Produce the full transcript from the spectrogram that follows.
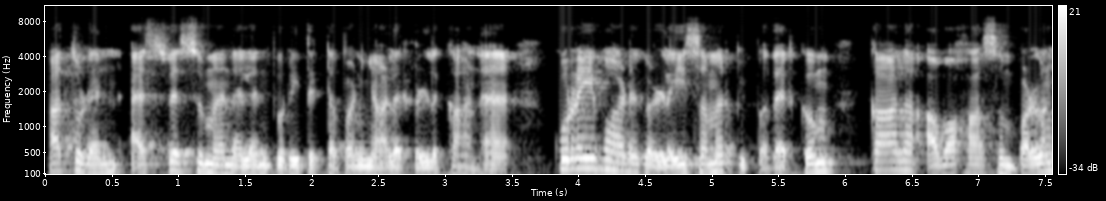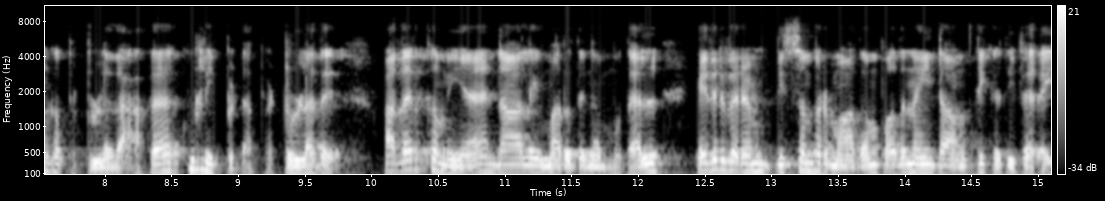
அத்துடன் அஸ்வசும நலன்புரி திட்ட பணியாளர்களுக்கான குறைபாடுகளை சமர்ப்பிப்பதற்கும் கால அவகாசம் வழங்கப்பட்டுள்ளதாக குறிப்பிடப்பட்டுள்ளது. அதற்கமைய நாளை மறுதினம் முதல் எதிர்வரும் டிசம்பர் மாதம் பதினைந்தாம் திகதி வரை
